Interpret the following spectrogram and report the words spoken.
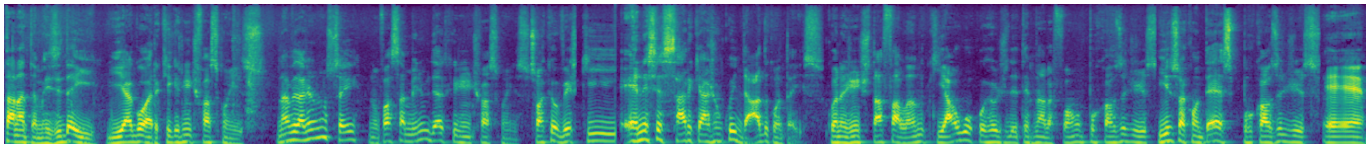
Tá, Natan, mas e daí? E agora? O que, que a gente faz com isso? Na verdade, eu não sei, não faço a mínima ideia do que a gente faz com isso. Só que eu vejo que é necessário que haja um cuidado quanto a isso. Quando a gente está falando que algo ocorreu de determinada forma por causa disso. E isso acontece por causa disso. É,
